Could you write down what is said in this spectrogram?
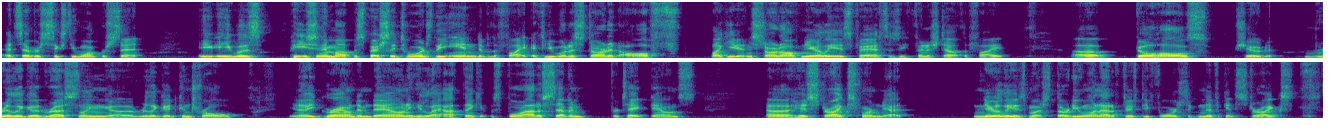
That's over 61%. He, he was piecing him up, especially towards the end of the fight. If he would have started off like he didn't start off nearly as fast as he finished out the fight, uh, Phil Hawes showed really good wrestling, uh, really good control. You know, he ground him down. He, I think it was four out of seven for takedowns. Uh, his strikes weren't net nearly as much 31 out of 54 significant strikes.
